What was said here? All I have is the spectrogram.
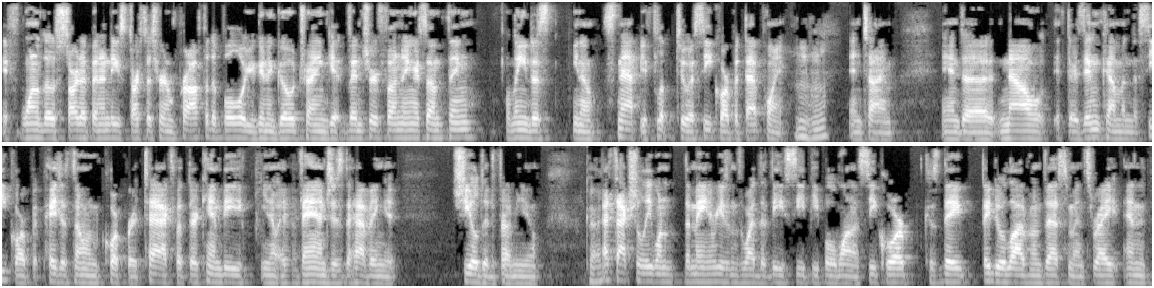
if one of those startup entities starts to turn profitable, or you're going to go try and get venture funding or something, well, then you just, you know, snap, you flip to a C corp at that point mm-hmm. in time. And uh, now, if there's income in the C corp, it pays its own corporate tax, but there can be, you know, advantages to having it shielded from you. Okay. That's actually one of the main reasons why the VC people want a C corp because they they do a lot of investments, right? And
